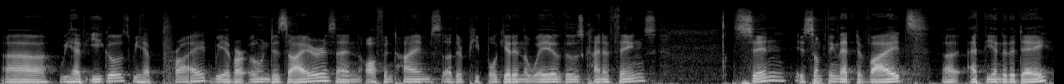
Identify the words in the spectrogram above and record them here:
Uh, we have egos, we have pride, we have our own desires, and oftentimes other people get in the way of those kind of things. Sin is something that divides uh, at the end of the day.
